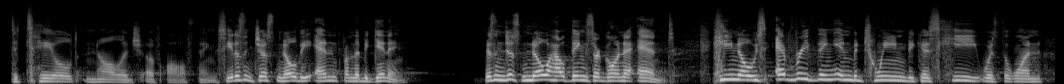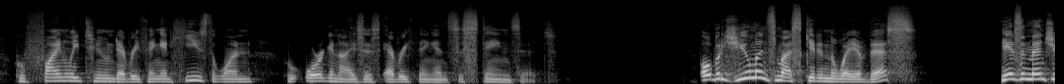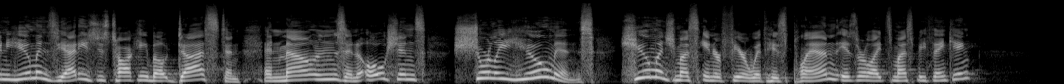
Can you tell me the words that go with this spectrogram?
detailed knowledge of all things. He doesn't just know the end from the beginning, he doesn't just know how things are going to end. He knows everything in between because he was the one who finely tuned everything, and he's the one who organizes everything and sustains it. Oh, but humans must get in the way of this. He hasn't mentioned humans yet. He's just talking about dust and, and mountains and oceans. Surely humans, humans must interfere with his plan, Israelites must be thinking.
